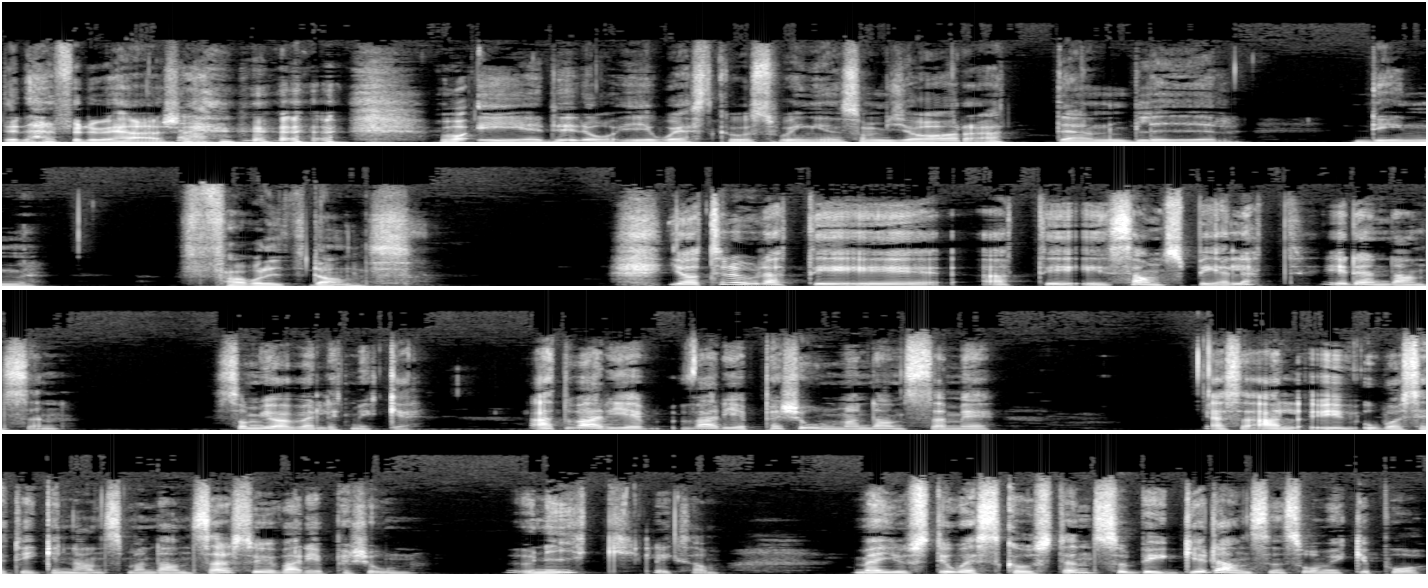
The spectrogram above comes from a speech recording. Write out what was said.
det är därför du är här. vad är det då i West Coast Swingen som gör att den blir din favoritdans? Jag tror att det är, att det är samspelet i den dansen som gör väldigt mycket. Att varje, varje person man dansar med, alltså all, oavsett vilken dans man dansar så är varje person unik. Liksom. Men just i West Coasten så bygger dansen så mycket på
